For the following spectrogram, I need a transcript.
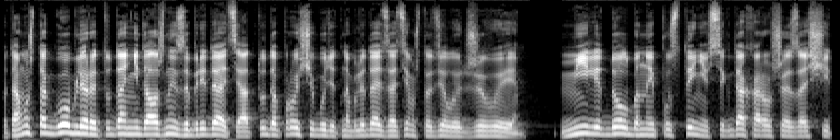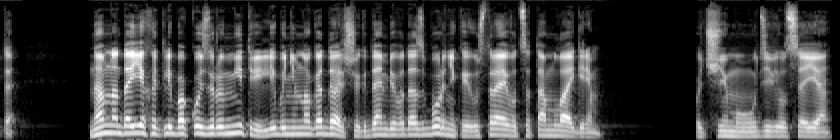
Потому что гоблеры туда не должны забредать, а оттуда проще будет наблюдать за тем, что делают живые. Мили долбанной пустыни всегда хорошая защита. Нам надо ехать либо к озеру Митри, либо немного дальше, к дамбе водосборника и устраиваться там лагерем. Почему? Удивился я.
